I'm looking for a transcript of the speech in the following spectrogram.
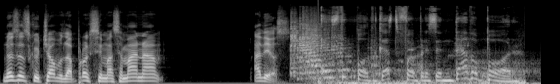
Nos escuchamos la próxima semana. Adiós. Este podcast fue presentado por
